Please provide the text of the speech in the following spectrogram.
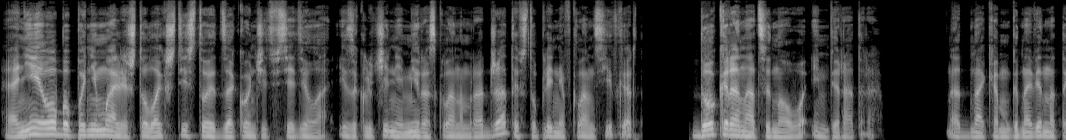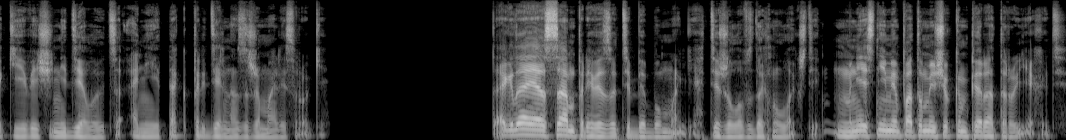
Они оба понимали, что Лакшти стоит закончить все дела, и заключение мира с кланом Раджат и вступление в клан Сидхарт до коронации нового императора. Однако мгновенно такие вещи не делаются, они и так предельно зажимали сроки. «Тогда я сам привезу тебе бумаги», — тяжело вздохнул Лакшти. «Мне с ними потом еще к императору ехать.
